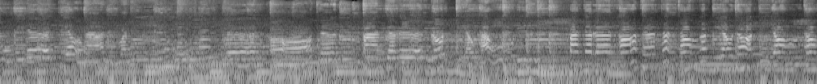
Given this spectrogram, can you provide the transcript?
ญท่านที่เดินเที่ยวงานวันนี้เชิญขอเชิญปานเจริญรถเกี่ยวเขาดีปานเจริญขอเชิญท่านชมรถเกี่ยวยอดนิยมชม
